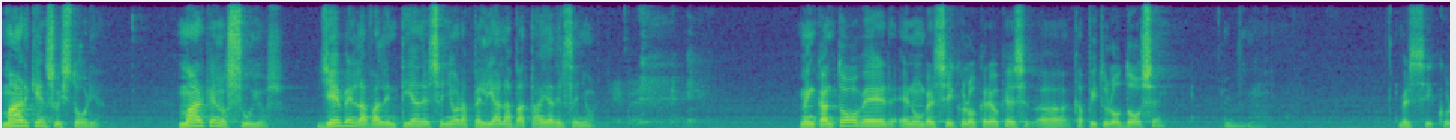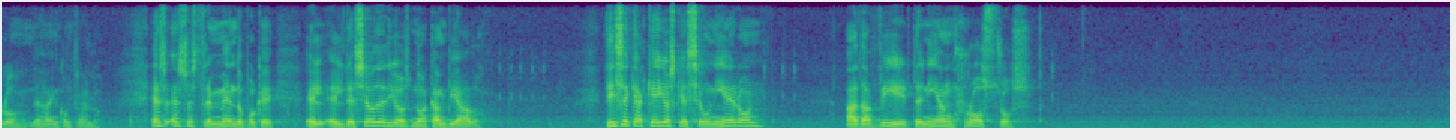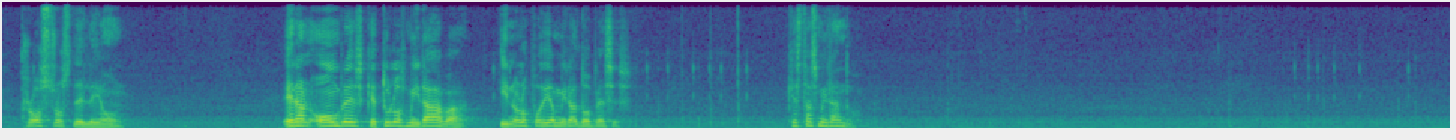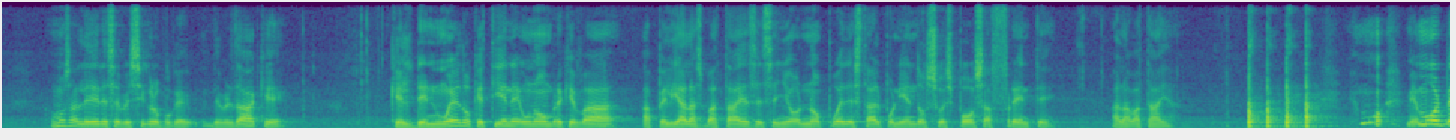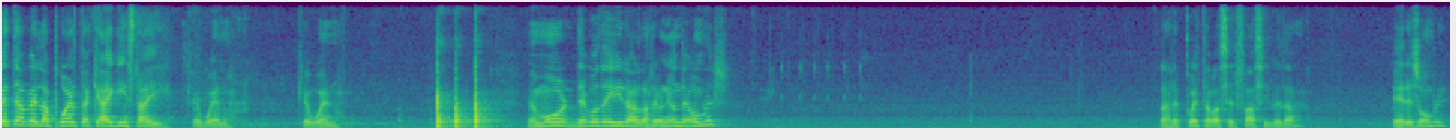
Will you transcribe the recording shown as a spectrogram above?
Marquen su historia, marquen los suyos, lleven la valentía del Señor a pelear las batallas del Señor. Me encantó ver en un versículo, creo que es ah, capítulo 12, versículo, deja encontrarlo. eso es tremendo porque el deseo de Dios no ha cambiado. Dice que aquellos que se unieron a David tenían rostros, rostros de león. Eran hombres que tú los mirabas y no los podías mirar dos veces. ¿Qué estás mirando? Vamos a leer ese versículo porque de verdad que, que el denuedo que tiene un hombre que va a pelear las batallas del Señor no puede estar poniendo su esposa frente a la batalla. Mi amor, vete a ver la puerta que alguien está ahí. Qué bueno, qué bueno. Mi amor, ¿debo de ir a la reunión de hombres? La respuesta va a ser fácil, ¿verdad? ¿Eres hombre?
